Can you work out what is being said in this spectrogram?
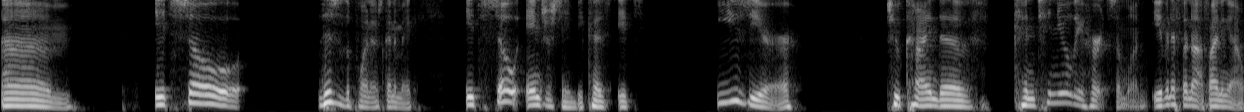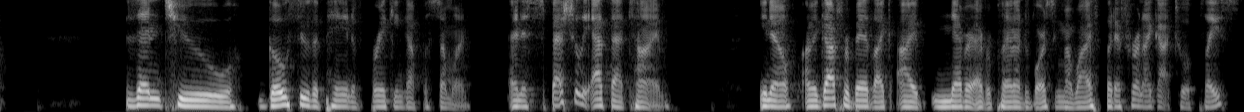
Um it's so this is the point I was going to make. It's so interesting because it's easier to kind of continually hurt someone, even if they're not finding out, than to go through the pain of breaking up with someone. And especially at that time, you know, I mean, God forbid, like I never ever plan on divorcing my wife, but if her and I got to a place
